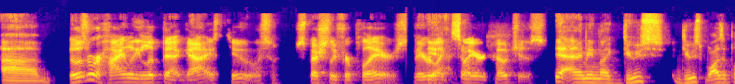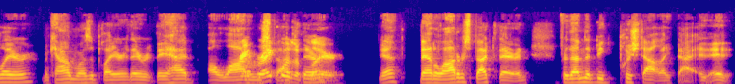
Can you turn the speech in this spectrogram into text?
Um, Those were highly looked at guys too, especially for players. They were Yeah, like so- player coaches. yeah, and I mean like Duce Duce was a player, McCown was a player. They were they had a lot Frank of Reich respect was a there. player. Yeah, they had a lot of respect there, and for them to be pushed out like that, it, it,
